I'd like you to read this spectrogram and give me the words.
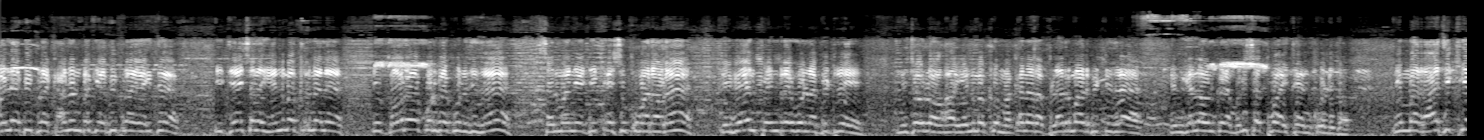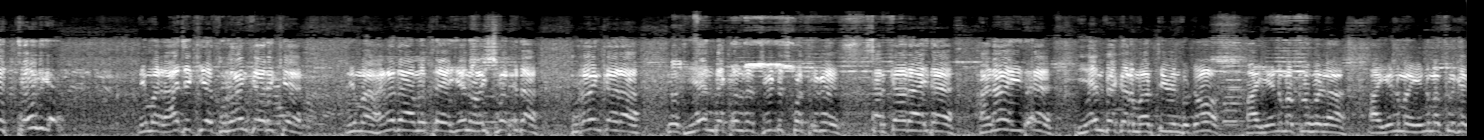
ಒಳ್ಳೆ ಅಭಿಪ್ರಾಯ, ಕಾನೂನು ಬಗ್ಗೆ ಅಭಿಪ್ರಾಯ ಇದ್ರೆ, ಈ ದೇಶದ ಹೆಣ್ಮಕ್ಳ ಮೇಲೆ ನೀವು ಗೌರವ ಕೊಡಬೇಕು ಅನ್ನೋದಿದ್ರೆ ಸನ್ಮಾನ್ಯ ಡಿ ಕೆ ಶಿವಕುಮಾರ್ ಅವರೇ, ನೀವೇನ್ ಪೆನ್ ಡ್ರೈವ್ಗಳನ್ನ ಬಿಟ್ರಿ, ನಿಜವಾಗ್ಲೂ ಆ ಹೆಣ್ಮಕ್ಳು ಮಕನಾರ ಬ್ಲರ್ ಮಾಡಿಬಿಟ್ಟಿದ್ರೆ, ನಿಮ್ಗೆಲ್ಲ ಒಂದ್ ಕಡೆ ಮನುಷ್ಯತ್ವ ಐತೆ ಅನ್ಕೊಂಡಿದ್ದು ನಿಮ್ಮ ರಾಜಕೀಯ ಚೌಲಿಗೆ ನಿಮ್ಮ ರಾಜಕೀಯ ದುರಾಂಕಾರಕ್ಕೆ ನಿಮ್ಮ ಹಣದ ಮತ್ತೆ ಏನು ಐಶ್ವರ್ಯದ ದುರಾಂಕಾರ ಇವತ್ತು ಏನ್ ಬೇಕಾದ್ರೆ ಜೀರ್ಣಿಸ್ಕೊತೀವಿ ಸರ್ಕಾರ ಇದೆ, ಹಣ ಇದೆ, ಏನ್ ಬೇಕಾದ್ರೆ ಮಾಡ್ತೀವಿ ಅಂದ್ಬಿಟ್ಟು ಆ ಹೆಣ್ಮಕ್ಳುಗಳನ್ನ ಆ ಹೆಣ್ಮ ಹೆಣ್ಮಕ್ಳಿಗೆ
